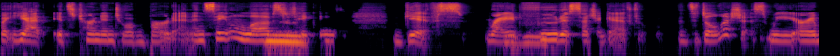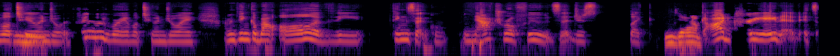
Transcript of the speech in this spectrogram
but yet it's turned into a burden. And Satan loves mm. to take these gifts, right? Mm-hmm. Food is such a gift. It's delicious. We are able to mm. enjoy food. We're able to enjoy, I mean, think about all of the things that natural foods that just like yeah. God created. It's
